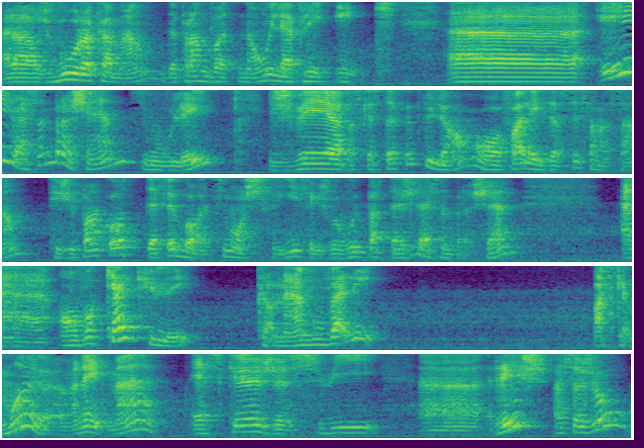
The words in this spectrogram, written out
Alors, je vous recommande de prendre votre nom et l'appeler Inc. Euh, et la semaine prochaine, si vous voulez, je vais, euh, parce que c'est un peu plus long, on va faire l'exercice ensemble. Puis, j'ai pas encore tout à fait bâti mon chiffrier, fait que je vais vous le partager la semaine prochaine. on va calculer comment vous valez. Parce que moi, honnêtement, est-ce que je suis euh, riche à ce jour?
